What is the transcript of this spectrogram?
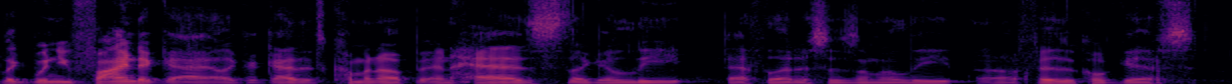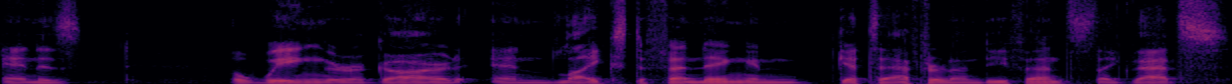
like when you find a guy like a guy that's coming up and has like elite athleticism, elite uh, physical gifts, and is a wing or a guard and likes defending and gets after it on defense, like that's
